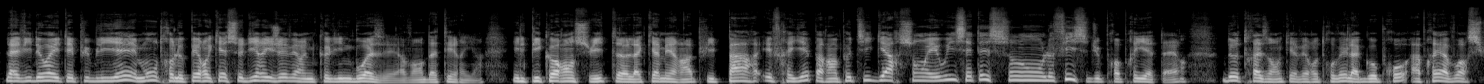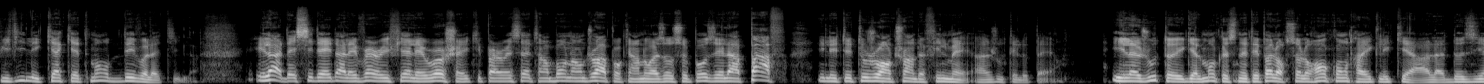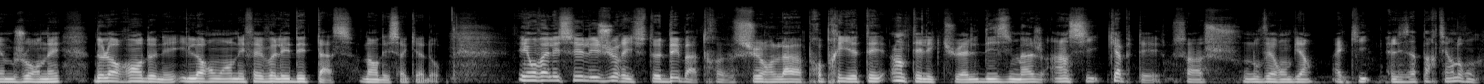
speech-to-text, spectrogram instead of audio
La vidéo a été publiée et montre le perroquet se diriger vers une colline boisée avant d'atterrir. Il picore ensuite la caméra, puis part effrayé par un petit garçon. Et oui, c'était son, le fils du propriétaire de 13 ans qui avait retrouvé la GoPro après avoir suivi les caquettements des volatiles. Il a décidé d'aller vérifier les rochers qui paraissaient un bon endroit pour qu'un oiseau se pose et là, paf, il était toujours en train de filmer, a ajouté le père. Il ajoute également que ce n'était pas leur seule rencontre avec les Kia, la deuxième journée de leur randonnée. Ils leur ont en effet volé des tasses dans des sacs à dos. Et on va laisser les juristes débattre sur la propriété intellectuelle des images ainsi captées. Ça, nous verrons bien à qui elles appartiendront.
